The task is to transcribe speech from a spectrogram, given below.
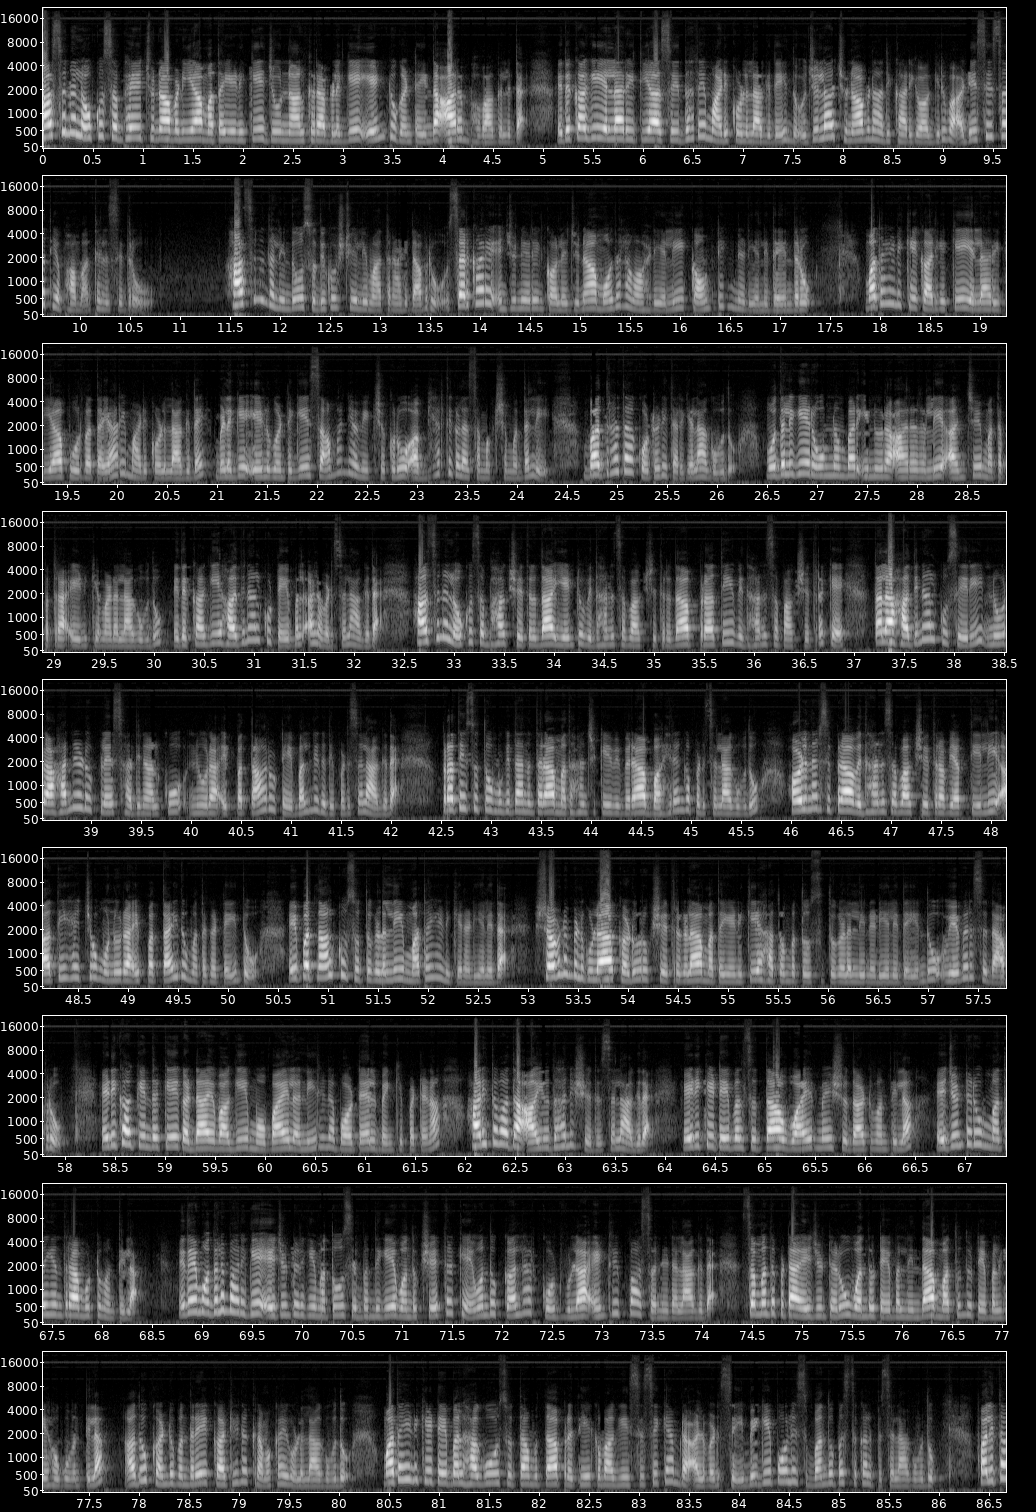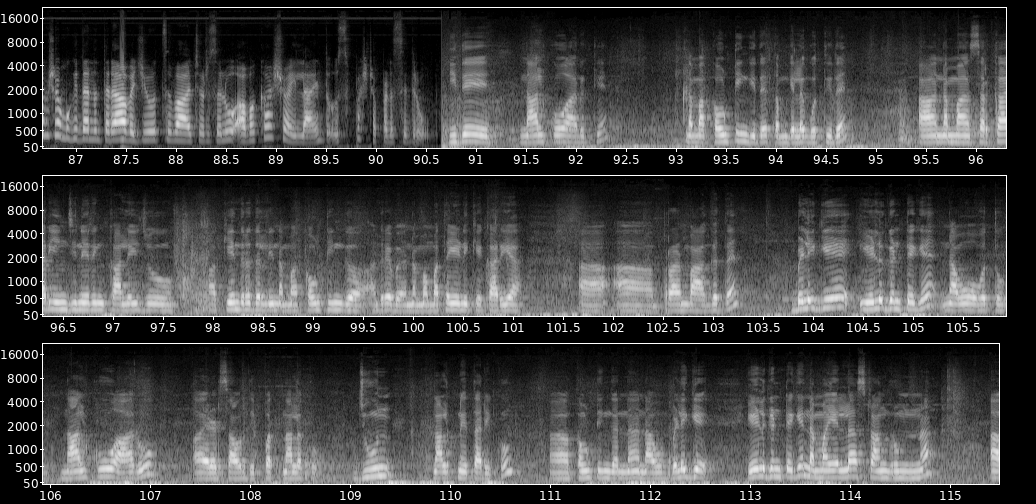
ಹಾಸನ ಲೋಕಸಭೆ ಚುನಾವಣೆಯ ಮತ ಎಣಿಕೆ ಜೂನ್ ನಾಲ್ಕರ ಬೆಳಗ್ಗೆ ಎಂಟು ಗಂಟೆಯಿಂದ ಆರಂಭವಾಗಲಿದೆ. ಇದಕ್ಕಾಗಿ ಎಲ್ಲಾ ರೀತಿಯ ಸಿದ್ಧತೆ ಮಾಡಿಕೊಳ್ಳಲಾಗಿದೆ ಎಂದು ಜಿಲ್ಲಾ ಚುನಾವಣಾಧಿಕಾರಿಯೂ ಆಗಿರುವ ಡಿಸಿ ಸತ್ಯಭಾಮ ತಿಳಿಸಿದರು. ಹಾಸನದಲ್ಲಿಂದು ಸುದ್ದಿಗೋಷ್ಠಿಯಲ್ಲಿ ಮಾತನಾಡಿದ ಅವರು, ಸರ್ಕಾರಿ ಎಂಜಿನಿಯರಿಂಗ್ ಕಾಲೇಜಿನ ಮೊದಲ ಮಹಡಿಯಲ್ಲಿ ಕೌಂಟಿಂಗ್ ನಡೆಯಲಿದೆ ಎಂದರು. ಮತ ಎಣಿಕೆ ಕಾರ್ಯಕ್ಕೆ ಎಲ್ಲಾ ರೀತಿಯ ಪೂರ್ವ ತಯಾರಿ ಮಾಡಿಕೊಳ್ಳಲಾಗಿದೆ. ಬೆಳಗ್ಗೆ ಏಳು ಗಂಟೆಗೆ ಸಾಮಾನ್ಯ ವೀಕ್ಷಕರು ಅಭ್ಯರ್ಥಿಗಳ ಸಮಕ್ಷಮದಲ್ಲಿ ಭದ್ರತಾ ಕೊಠಡಿ ತೆರೆಯಲಾಗುವುದು. ಮೊದಲಿಗೆ ರೂಮ್ ನಂಬರ್ ಇನ್ನೂರ ಆರರಲ್ಲಿ ಅಂಚೆ ಮತಪತ್ರ ಎಣಿಕೆ ಮಾಡಲಾಗುವುದು. ಇದಕ್ಕಾಗಿ ಹದಿನಾಲ್ಕು ಟೇಬಲ್ ಅಳವಡಿಸಲಾಗಿದೆ. ಹಾಸನ ಲೋಕಸಭಾ ಕ್ಷೇತ್ರದ ಎಂಟು ವಿಧಾನಸಭಾ ಕ್ಷೇತ್ರದ ಪ್ರತಿ ವಿಧಾನಸಭಾ ಕ್ಷೇತ್ರಕ್ಕೆ ತಲಾ ಹದಿನಾಲ್ಕು ಸೇರಿ ನೂರ ಹನ್ನೆರಡು ಪ್ಲಸ್ ಹದಿನಾಲ್ಕು, ನೂರ ಇಪ್ಪತ್ತಾರು ಟೇಬಲ್ ನಿಗದಿಪಡಿಸಲಾಗಿದೆ. ಪ್ರತಿ ಸುತ್ತು ಮುಗಿದ ನಂತರ ಮತ ಹಂಚಿಕೆ ವಿವರ ಬಹಿರಂಗಪಡಿಸಲಾಗುವುದು. ಹೊಳೆನರಸೀಪುರ ವಿಧಾನಸಭಾ ಕ್ಷೇತ್ರ ವ್ಯಾಪ್ತಿಯಲ್ಲಿ ಅತಿ ಹೆಚ್ಚು ಮುನ್ನೂರ ಇಪ್ಪತ್ತೈದು ಮತಗಟ್ಟೆ ಇದ್ದು, ಇಪ್ಪತ್ನಾಲ್ಕು ಸುತ್ತುಗಳಲ್ಲಿ ಮತ ಎಣಿಕೆ ನಡೆಯಲಿದೆ. ಶ್ರವಣಬೆಳಗುಳ, ಕಡೂರು ಕ್ಷೇತ್ರಗಳ ಮತ ಎಣಿಕೆ ಹತ್ತೊಂಬತ್ತು ಸುತ್ತುಗಳಲ್ಲಿ ನಡೆಯಲಿದೆ ಎಂದು ವಿವರಿಸಿದ ಅವರು, ಎಣಿಕಾ ಕೇಂದ್ರಕ್ಕೆ ಕಡ್ಡಾಯವಾಗಿ ಮೊಬೈಲ್, ನೀರಿನ ಬಾಟಲ್ ಬೆಂಕಿಪಟ್ಟಣ ಹರಿತವಾದ ಆಯುಧ ನಿಷೇಧಿಸಲಾಗಿದೆ. ಎಣಿಕೆ ಟೇಬಲ್ ಸುತ್ತ ವೈರ್ ಮೇಶ್ ದಾಟುವಂತಿಲ್ಲ, ಏಜೆಂಟರು ಮತಯಂತ್ರ ಮುಟ್ಟುವಂತಿಲ್ಲ. ಇದೇ ಮೊದಲ ಬಾರಿಗೆ ಏಜೆಂಟರಿಗೆ ಮತ್ತು ಸಿಬ್ಬಂದಿಗೆ ಒಂದು ಕ್ಷೇತ್ರಕ್ಕೆ ಒಂದು ಕಲರ್ ಕೋಡ್ ಉಳ್ಳ ಎಂಟ್ರಿ ಪಾಸ್ ನೀಡಲಾಗಿದೆ. ಸಂಬಂಧಪಟ್ಟ ಏಜೆಂಟರು ಒಂದು ಟೇಬಲ್ನಿಂದ ಮತ್ತೊಂದು ಟೇಬಲ್ಗೆ ಹೋಗುವಂತಿಲ್ಲ. ಅದು ಕಂಡುಬಂದರೆ ಕಠಿಣ ಕ್ರಮ ಕೈಗೊಳ್ಳಲಾಗುವುದು. ಮತ ಎಣಿಕೆ ಟೇಬಲ್ ಹಾಗೂ ಸುತ್ತಮುತ್ತ ಪ್ರತ್ಯೇಕವಾಗಿ ಸಿಸಿ ಕ್ಯಾಮೆರಾ ಅಳವಡಿಸಿ ಬಿಗಿ ಪೊಲೀಸ್ ಬಂದೋಬಸ್ತ್ ಕಲ್ಪಿಸಲಾಗುವುದು. ಫಲಿತಾಂಶ ಮುಗಿದ ನಂತರ ವಿಜಯೋತ್ಸವ ಆಚರಿಸಲು ಅವಕಾಶ ಇಲ್ಲ ಎಂದು ಸ್ಪಷ್ಟಪಡಿಸಿದರು. ಇದೇ ನಾಲ್ಕು ಆರಕ್ಕೆ ನಮ್ಮ ಕೌಂಟಿಂಗ್ ಇದೆ, ತಮಗೆಲ್ಲ ಗೊತ್ತಿದೆ. ನಮ್ಮ ಸರ್ಕಾರಿ ಇಂಜಿನಿಯರಿಂಗ್ ಕಾಲೇಜು ಕೇಂದ್ರದಲ್ಲಿ ನಮ್ಮ ಕೌಂಟಿಂಗ್ ಅಂದರೆ ನಮ್ಮ ಮತ ಎಣಿಕೆ ಕಾರ್ಯ ಪ್ರಾರಂಭ ಆಗುತ್ತೆ. ಬೆಳಿಗ್ಗೆ ಏಳು ಗಂಟೆಗೆ ನಾವು ಅವತ್ತು ನಾಲ್ಕು, ಆರು, ಎರಡು ಸಾವಿರದ ಇಪ್ಪತ್ತ್ನಾಲ್ಕು ಜೂನ್ ನಾಲ್ಕನೇ ತಾರೀಕು ಕೌಂಟಿಂಗನ್ನು ನಾವು ಬೆಳಿಗ್ಗೆ ಏಳು ಗಂಟೆಗೆ ನಮ್ಮ ಎಲ್ಲ ಸ್ಟ್ರಾಂಗ್ ರೂಮ್ನ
